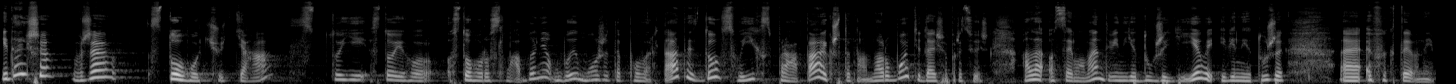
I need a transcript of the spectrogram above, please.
І далі вже з того чуття, з, того, з того розслаблення, ви можете повертатись до своїх справ, так? якщо ти там на роботі далі працюєш. Але оцей момент він є дуже дієвий і він є дуже е, ефективний.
